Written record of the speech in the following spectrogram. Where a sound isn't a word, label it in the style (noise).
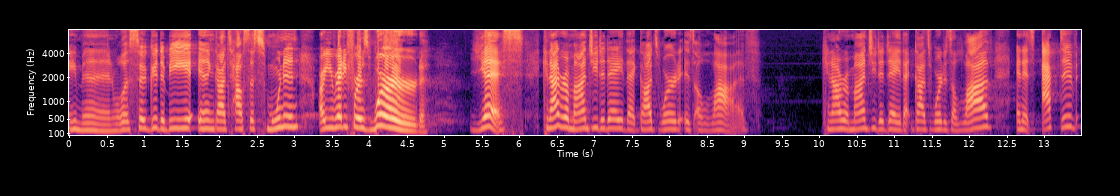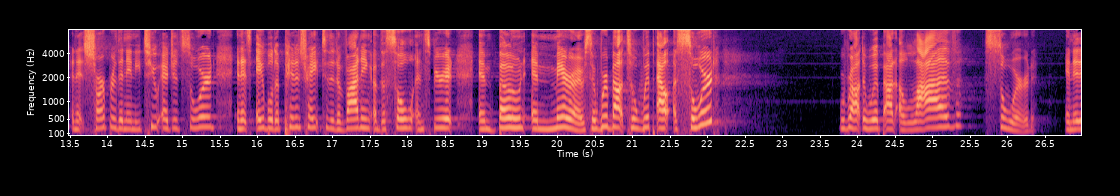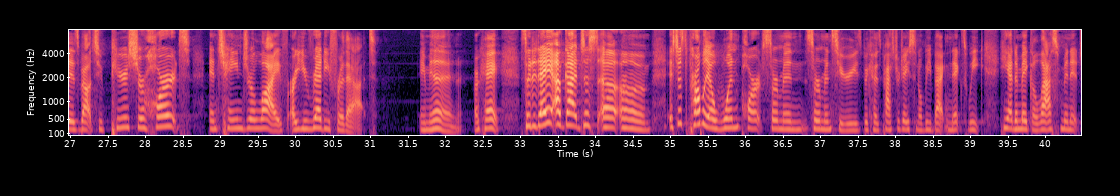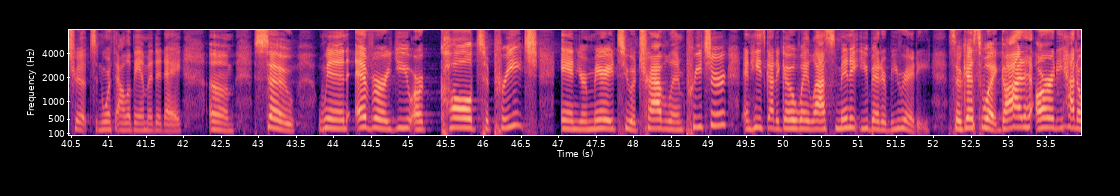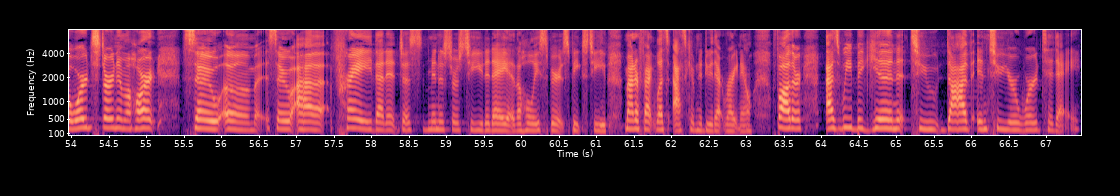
Amen. Well, it's so good to be in God's house this morning. Are you ready for His Word? Yes. Can I remind you today that God's Word is alive? Can I remind you today that God's Word is alive and it's active and it's sharper than any two edged sword and it's able to penetrate to the dividing of the soul and spirit and bone and marrow? So we're about to whip out a sword. We're about to whip out a live sword and it is about to pierce your heart and change your life. Are you ready for that? Amen. Okay. So today I've got just a um it's just probably a one-part sermon sermon series because Pastor Jason will be back next week. He had to make a last-minute trip to North Alabama today. Um so whenever you are called to preach and you're married to a traveling preacher and he's got to go away last minute, you better be ready. So guess what? God already had a word stirring in my heart. So um so I pray that it just ministers to you today and the Holy Spirit speaks to you. Matter of fact, let's ask him to do that right now. Father, as we begin to dive into your word today,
